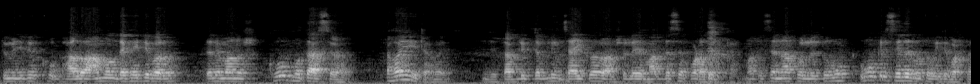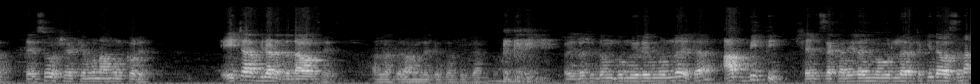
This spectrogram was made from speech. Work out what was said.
তুমি যদি খুব ভালো আমল দেখাইতে পারো, তাহলে মানুষ খুব মোতাশ্রয় হয়। হয় এটা, হয়। যে তাবলিক টাবলিক যাই করো, আসলে মাদ্রাসায় পড়া দরকার। মাদ্রাসায় না পড়লে তো উমুকের ছেলের মতো হইতে পারতাম। দেখছ সে কেমন আমল করে? এইটা বিরাট একটা দাওয়াত হয়েছে আল্লাহ তালা আমাদেরকে জানতো ওই রশিদম গম্ভীর মূল্য, এটা আবৃতি শেখ জাকারি রহমুল্লাহ একটা কিতাব আছে না?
